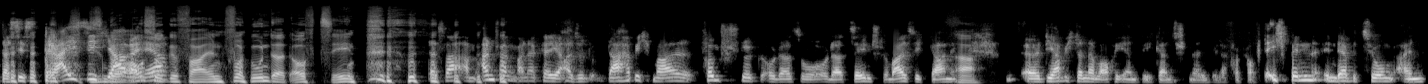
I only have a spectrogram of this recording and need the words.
das ist 30 Jahre auch her. so gefallen von 100 auf 10. das war am Anfang meiner Karriere. Also da habe ich mal fünf Stück oder so oder zehn Stück, weiß ich gar nicht. Ah. Äh, die habe ich dann aber auch irgendwie ganz schnell wieder verkauft. Ich bin in der Beziehung ein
